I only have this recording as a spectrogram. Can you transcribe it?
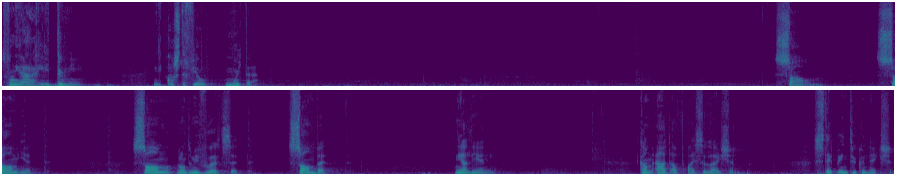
Ons wil nie regtig hierdie doen nie. Hierdie kos te veel moeite. Saam. Saam eet. Saam rondom die woord sit. Saam bid. Nie alleen nie. Come out of isolation. Step into connection.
